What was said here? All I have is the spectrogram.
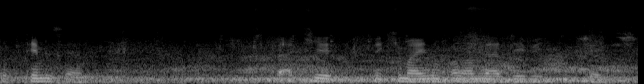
Çok temiz yani. Belki Ekim ayının falan verdiği bir şeydir.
